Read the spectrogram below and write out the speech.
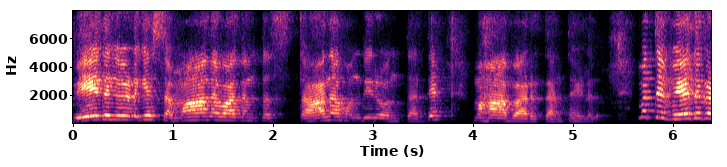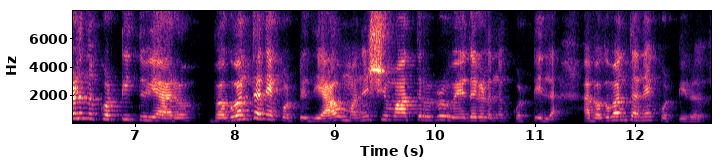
ವೇದಗಳಿಗೆ ಸಮಾನವಾದಂಥ ಸ್ಥಾನ ಹೊಂದಿರೋ ಮಹಾಭಾರತ ಅಂತ ಹೇಳೋದು. ಮತ್ತೆ ವೇದಗಳನ್ನು ಕೊಟ್ಟಿದ್ದು ಯಾರು? ಭಗವಂತನೇ ಕೊಟ್ಟಿದ್ದು. ಯಾವ ಮನುಷ್ಯ ಮಾತ್ರರು ವೇದಗಳನ್ನು ಕೊಟ್ಟಿಲ್ಲ. ಆ ಭಗವಂತನೇ ಕೊಟ್ಟಿರೋದು.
